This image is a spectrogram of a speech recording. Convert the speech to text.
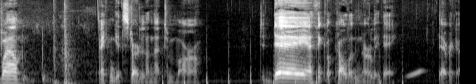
Well, I can get started on that tomorrow. Today, I think I'll call it an early day. There we go.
